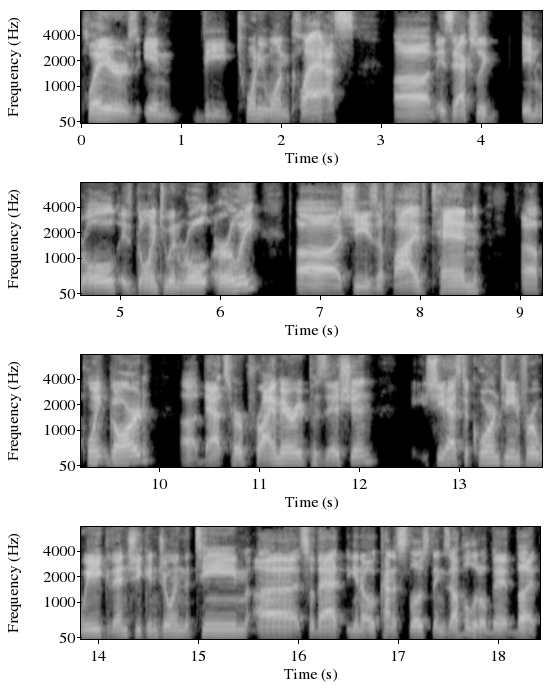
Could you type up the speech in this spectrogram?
players in the 21 class, um, is actually enrolled. Is going to enroll early. Uh, she's a 5'10 uh, point guard. Uh, that's her primary position. She has to quarantine for a week, then she can join the team. Uh, so that you know kind of slows things up a little bit. But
